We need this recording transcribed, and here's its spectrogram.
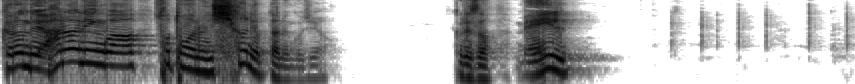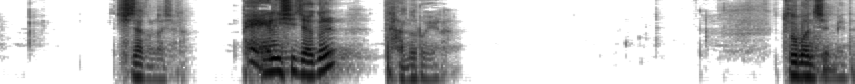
그런데 하나님과 소통하는 시간이 없다는 거죠. 그래서 매일 시작을 하셔라. 매일 시작을 단으로 해라. 두 번째입니다.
